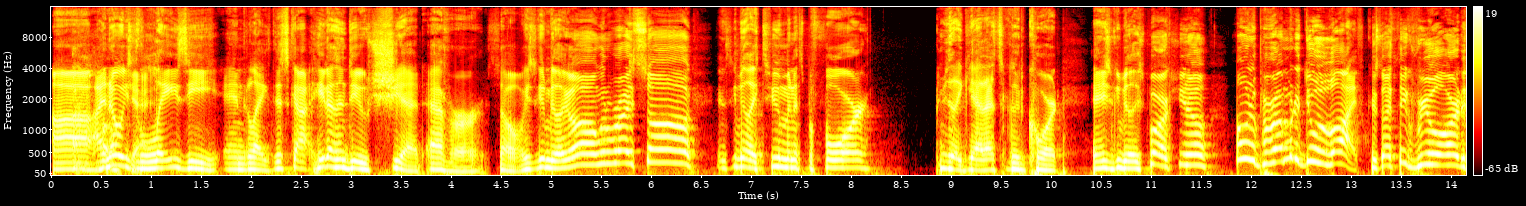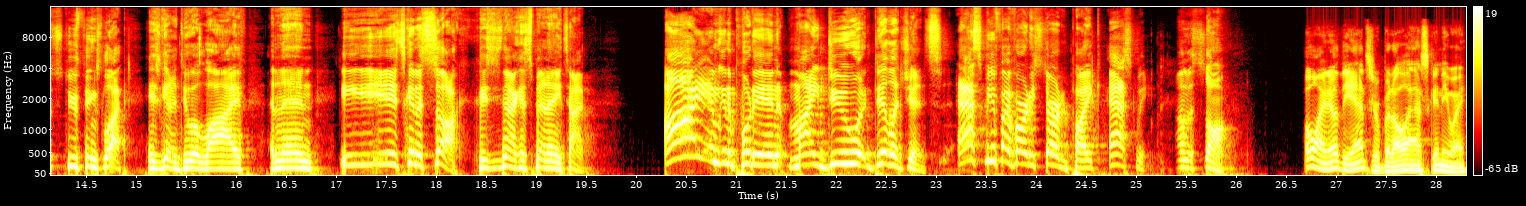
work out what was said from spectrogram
Uh, I know he's lazy and like this guy, he doesn't do shit ever. So he's gonna be like, "Oh, I'm gonna write a song," it's gonna be like two minutes before. And he's like, "Yeah, that's a good chord," and he's gonna be like, "Sparks, you know, I'm gonna I'm gonna do it live because I think real artists do things live." He's gonna do it live, and then it's gonna suck because he's not gonna spend any time. I am gonna put in my due diligence. Ask me if I've already started, Pike. Ask me on the song. Oh, I know the answer, but I'll ask anyway.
